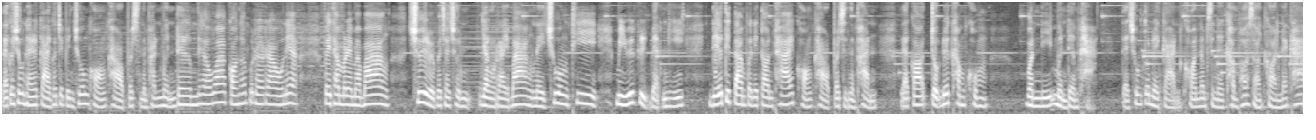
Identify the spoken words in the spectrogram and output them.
แล้วก็ช่วงท้ายรายการก็จะเป็นช่วงของข่าวประชาสัมพันธ์เหมือนเดิมนะคะว่ากองทัพเรือเราเนี่ย ไปทำอะไรมาบ้าง ช่วยเหลือประชาชนอย่างไรบ้างในช่วงที่มีวิกฤตแบบนี้ เดี๋ยวติดตามกันในตอนท้ายของข่าวประชาสัมพันธ์ แล้วก็จบด้วยคำคมวันนี้เหมือนเดิมค่ะ แต่ช่วงต้นรายการขอนำเสนอคำพ่อสอนก่อนนะคะ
